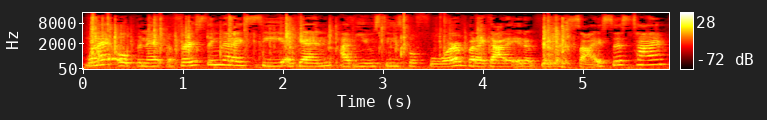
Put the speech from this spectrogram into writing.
when I open it, the first thing that I see, again, I've used these before, but I got it in a bigger size this time.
